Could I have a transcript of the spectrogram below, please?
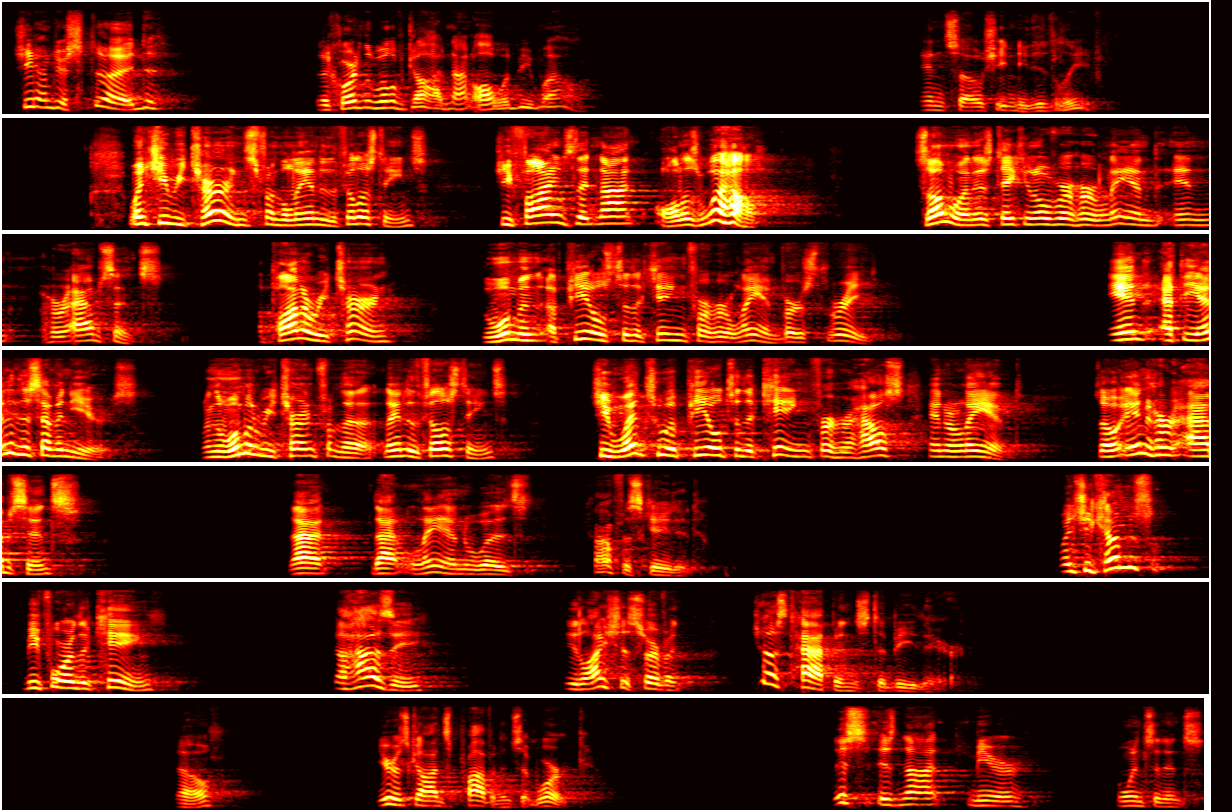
she understood that according to the will of God, not all would be well. And so she needed to leave. When she returns from the land of the Philistines, she finds that not all is well. Someone has taken over her land in her absence. Upon a return, the woman appeals to the king for her land, verse 3. And at the end of the seven years, when the woman returned from the land of the Philistines, she went to appeal to the king for her house and her land. So, in her absence, that, that land was confiscated. When she comes before the king, Gehazi, Elisha's servant, just happens to be there. No, here is God's providence at work. This is not mere coincidence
